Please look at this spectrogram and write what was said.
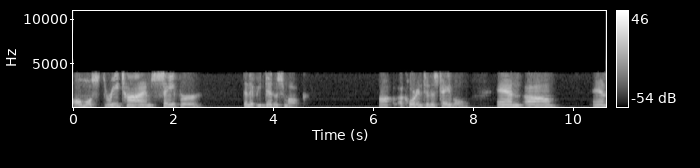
almost three times safer than if you didn't smoke, uh, according to this table. And um, and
